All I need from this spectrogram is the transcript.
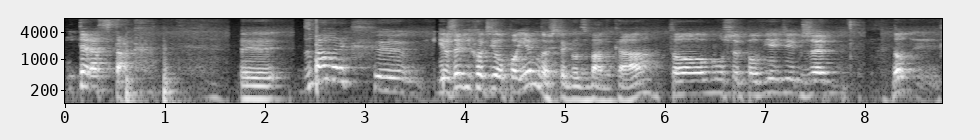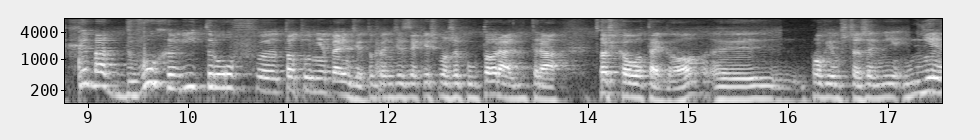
I teraz tak. Eee, dzbanek eee, jeżeli chodzi o pojemność tego dzbanka, to muszę powiedzieć, że no, chyba dwóch litrów e, to tu nie będzie. To będzie z jakieś może półtora litra, coś koło tego. Powiem szczerze, nie, nie,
